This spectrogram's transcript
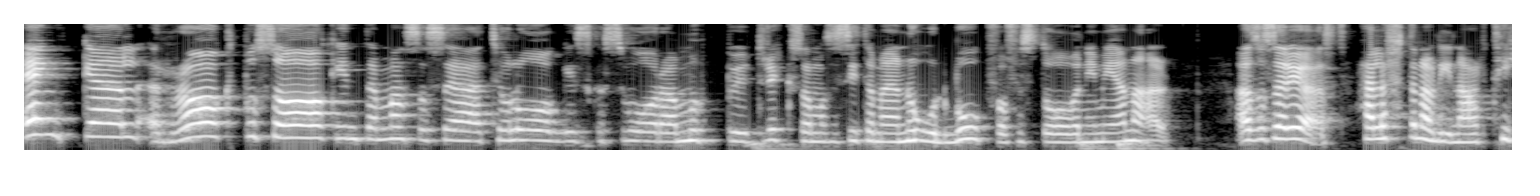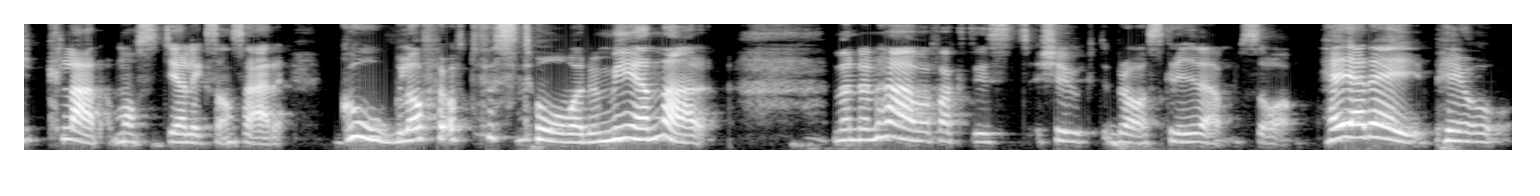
Enkel, rakt på sak, inte en massa så här, teologiska svåra mupputtryck som man måste sitta med en ordbok för att förstå vad ni menar. Alltså seriöst, hälften av dina artiklar måste jag liksom så här googla för att förstå vad du menar. Men den här var faktiskt sjukt bra skriven, så heja dig PO!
